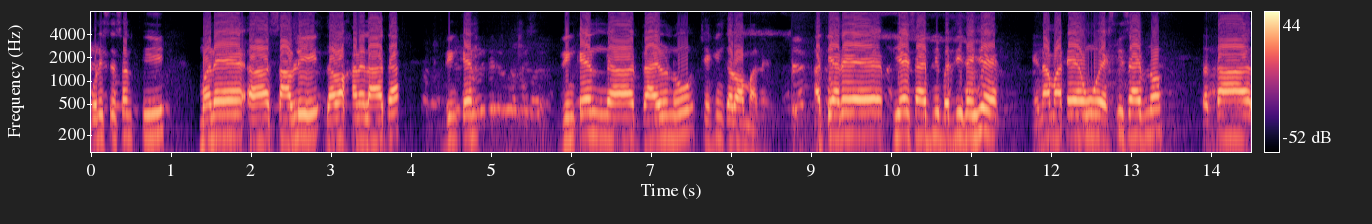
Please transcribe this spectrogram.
પોલીસ સ્ટેશનથી મને સાવલી દવાખાને લાવ્યા હતા ડ્રિંક એન્ડ ડ્રિંક એન્ડ ડ્રાઈવનું ચેકિંગ કરવા માટે. અત્યારે પીઆઈ સાહેબની બદલી થઈ છે. એના માટે હું એસપી સાહેબનો તથા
